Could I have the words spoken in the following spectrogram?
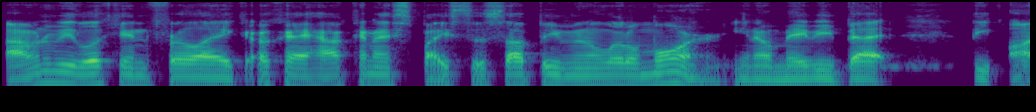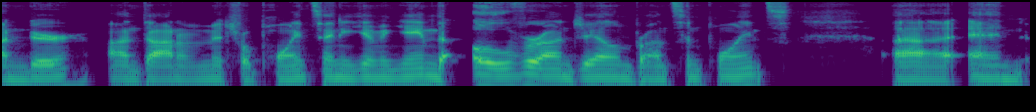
I'm going to be looking for, like, okay, how can I spice this up even a little more? You know, maybe bet the under on Donovan Mitchell points any given game, the over on Jalen Brunson points, uh, and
